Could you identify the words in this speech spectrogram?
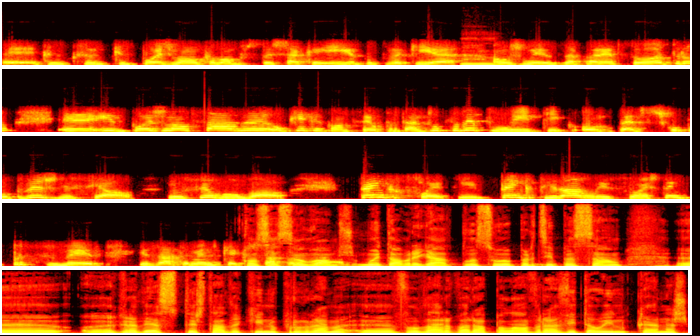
eh, que, que, que depois vão acabar por se deixar cair, porque daqui a, uhum. a uns meses aparece outro, eh, e depois não sabe o que é que aconteceu. Portanto, o poder político, ou, peço desculpa, o poder judicial, no seu global, tem que refletir, tem que tirar lições, tem que perceber exatamente o que é que Conceição está a Gomes, muito obrigado pela sua participação. Uh, agradeço ter estado aqui no programa. Uh, vou dar agora a palavra a Vitalino Canas.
